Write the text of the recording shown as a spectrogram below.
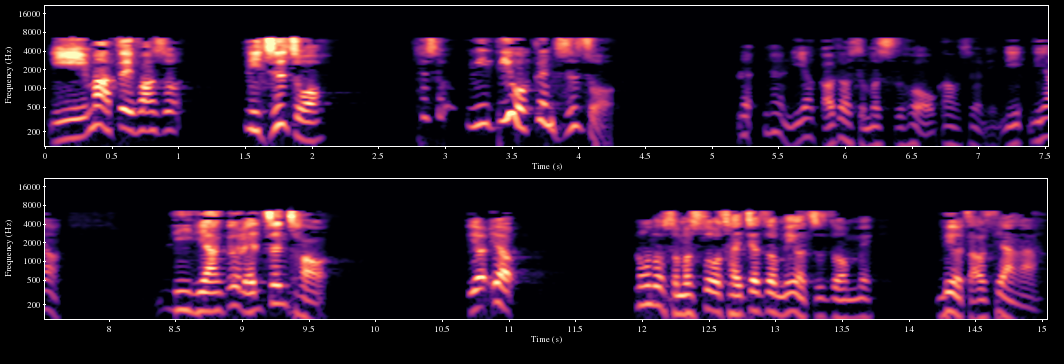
你骂对方说：“你执着。”他说：“你比我更执着。”那那你要搞到什么时候？我告诉你，你你要你两个人争吵，要要弄到什么时候才叫做没有执着、没没有着相啊？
